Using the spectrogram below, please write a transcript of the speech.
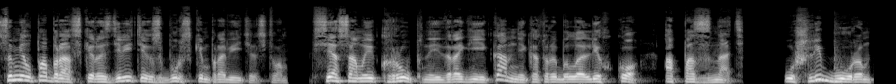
сумел по-братски разделить их с бурским правительством. Все самые крупные и дорогие камни, которые было легко опознать, ушли буром,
